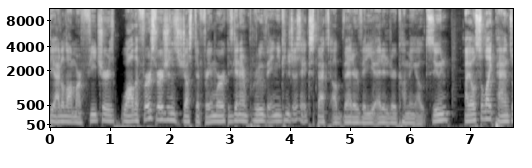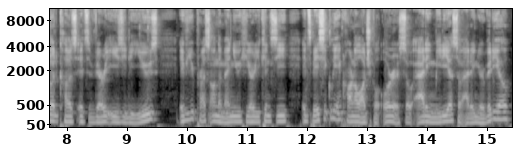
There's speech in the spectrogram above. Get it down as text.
They add a lot more features. While the first version is just a framework, it's to improve and you can just expect a better video editor coming out soon. I also like Panzoid because it's very easy to use if you press on the menu here, you can see it's basically in chronological order. So adding media, so adding your video,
